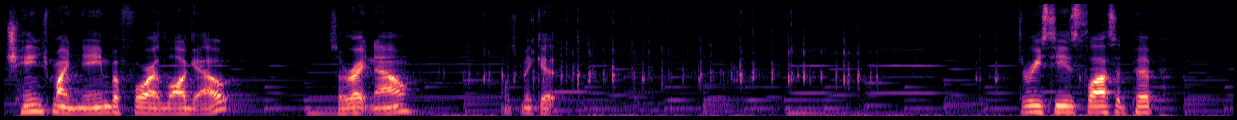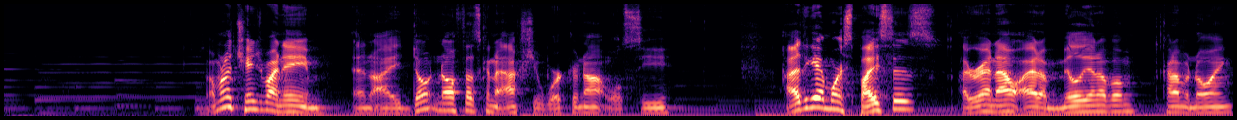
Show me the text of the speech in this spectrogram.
change my name before I log out. So right now, let's make it 3 C's Flaccid Pip. So I'm going to change my name, and I don't know if that's going to actually work or not. We'll see. I had to get more spices. I ran out. I had a million of them. Kind of annoying.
